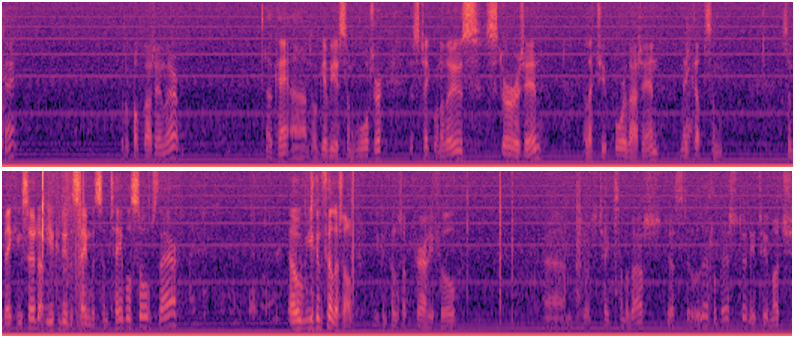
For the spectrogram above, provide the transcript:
Okay. Sort of pop that in there. Okay, and I'll give you some water. Just take one of those, stir it in. I'll let you pour that in. Make up some some baking soda. You can do the same with some table salt there. Oh, you can fill it up. You can fill it up fairly full take some of that, just a little bit, don't need too much.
